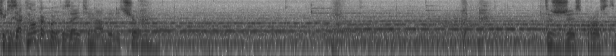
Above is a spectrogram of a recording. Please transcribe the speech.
Через окно какое-то зайти надо или что? Это жесть просто.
